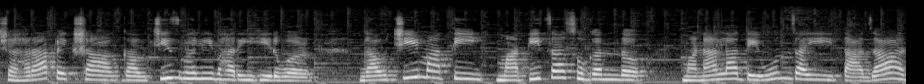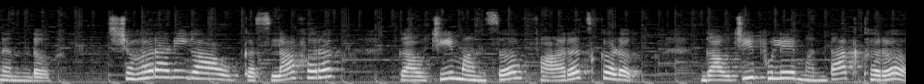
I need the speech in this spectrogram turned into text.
शहरापेक्षा गावचीच भली भारी हिरवळ. गावची माती मातीचा सुगंध मनाला देऊन जाई ताजा आनंद. शहर आणि गाव कसला फरक? गावची माणसं फारच कडक. गावची फुले म्हणतात खरं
